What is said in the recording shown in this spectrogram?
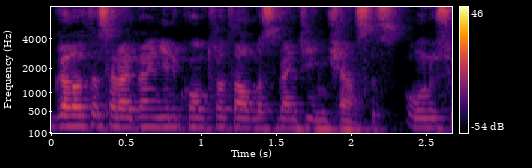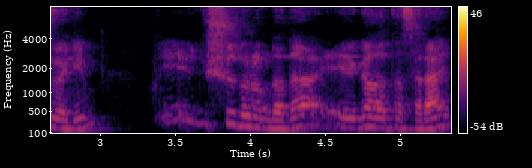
Galatasaray'dan yeni kontrat alması bence imkansız. Onu söyleyeyim. Şu durumda da e, Galatasaray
